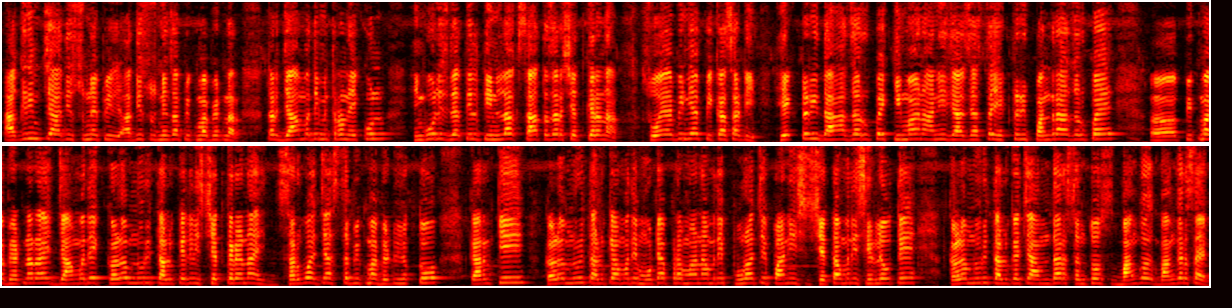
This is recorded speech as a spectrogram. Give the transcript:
अग्रिमच्या अधिसूचने पी- अधिसूचनेचा पिकमा भेटणार. तर ज्यामध्ये मित्रांनो एकूण हिंगोली जिल्ह्यातील तीन लाख सात हजार शेतकऱ्यांना सोयाबीन या पिकासाठी हेक्टरी दहा हजार रुपये किमान आणि जास्त जास्त हेक्टरी पंधरा हजार रुपये पिकमा भेटणार आहे. ज्यामध्ये कळमनुरी तालुक्यातील शेतकऱ्यांना सर्वात जास्त पिकमा भेटू शकतो. कारण की कळमनुरी तालुक्यामध्ये मोठ्या प्रमाणामध्ये पुराचे पाणी शेतामध्ये शिरले होते. कळमनुरी तालुक्याचे आमदार संतोष बांग बांगर साहेब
